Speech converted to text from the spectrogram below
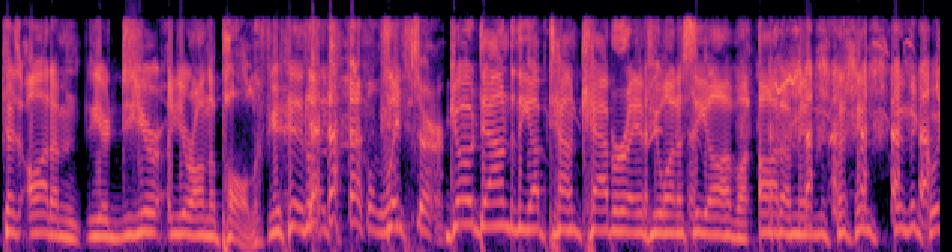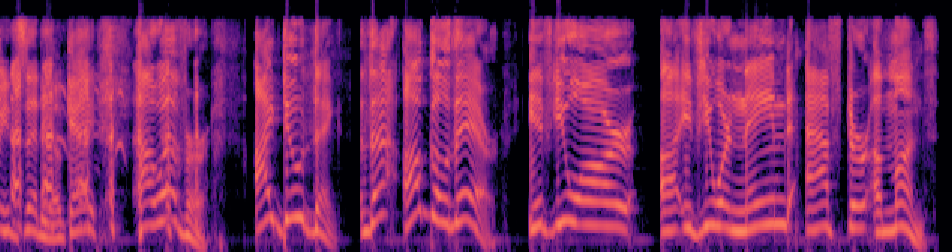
because autumn, you're you're you're on the pole. If you're like Winter. go down to the Uptown Cabaret if you want to see autumn, autumn in, in, in the Queen City. Okay. However, I do think that I'll go there. If you are uh, if you are named after a month,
